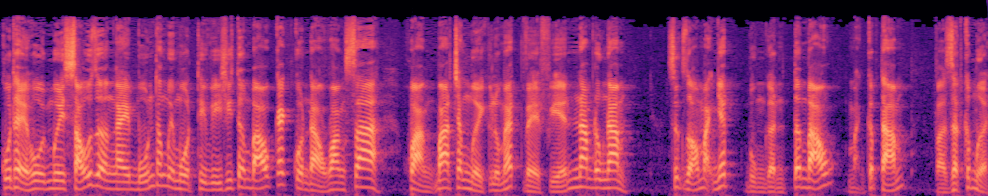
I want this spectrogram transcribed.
Cụ thể hồi 16 giờ ngày 4 tháng 11 thì vị trí tâm bão cách quần đảo Hoàng Sa khoảng 310 km về phía nam đông nam. Sức gió mạnh nhất vùng gần tâm bão mạnh cấp 8 và giật cấp 10.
